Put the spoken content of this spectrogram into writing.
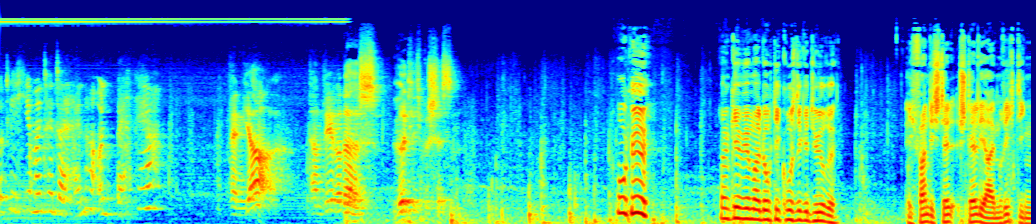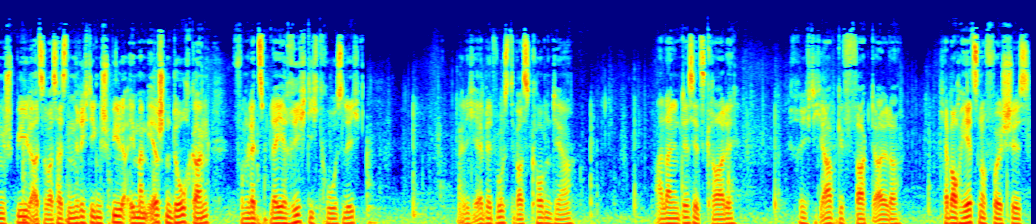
wirklich jemand hinter Hannah und Beth her? Wenn ja, dann wäre das wirklich beschissen. Okay. Dann gehen wir mal durch die gruselige Türe. Ich fand die Stel Stelle ja im richtigen Spiel, also was heißt im richtigen Spiel, in meinem ersten Durchgang vom Let's Play richtig gruselig. Weil ich nicht wusste, was kommt, ja. Alleine das jetzt gerade. Richtig abgefuckt, Alter. Ich habe auch jetzt noch voll Schiss.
